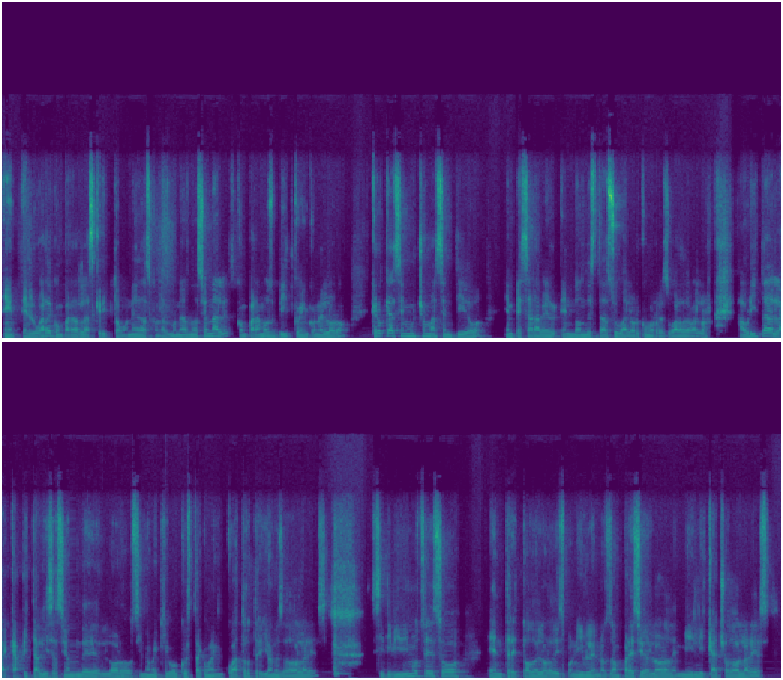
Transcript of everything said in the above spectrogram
en, lugar de comparar las criptomonedas con las monedas nacionales, comparamos Bitcoin con el oro, creo que hace mucho más sentido empezar a ver en dónde está su valor como resguardo de valor. Ahorita la capitalización del oro, si no me equivoco, está como en 4 trillones de dólares. Si dividimos eso entre todo el oro disponible, nos da un precio del oro de mil y cacho dólares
